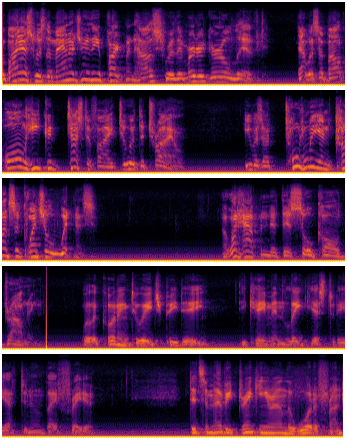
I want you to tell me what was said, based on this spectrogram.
Tobias was the manager of the apartment house where the murdered girl lived. That was about all he could testify to at the trial. He was a totally inconsequential witness. Now, what happened at this so called drowning? Well, according to HPD, he came in late yesterday afternoon by freighter. Did some heavy drinking around the waterfront.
